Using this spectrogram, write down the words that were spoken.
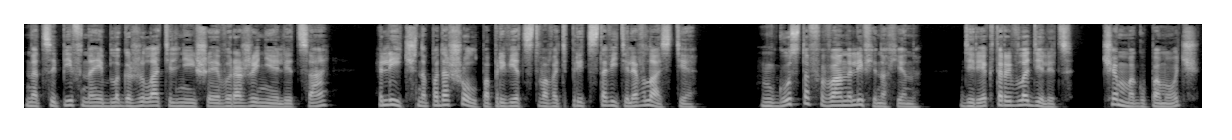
Нацепив наиблагожелательнейшее выражение лица, лично подошел поприветствовать представителя власти. «Густав ван Лифенахен, директор и владелец. Чем могу помочь?»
